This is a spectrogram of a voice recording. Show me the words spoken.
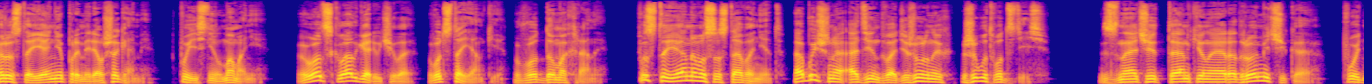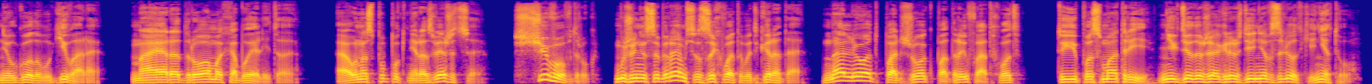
Расстояние промерял шагами», — пояснил мамани. «Вот склад горючего, вот стоянки, вот дом охраны. Постоянного состава нет. Обычно один-два дежурных живут вот здесь». «Значит, танки на аэродроме Чика?» — поднял голову Гевара. «На аэродромах, Абуэлито. А у нас пупок не развяжется?» «С чего вдруг? Мы же не собираемся захватывать города. Налет, поджог, подрыв отход. Ты посмотри, нигде даже ограждения взлетки нету».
